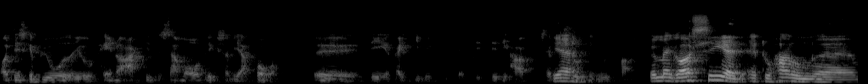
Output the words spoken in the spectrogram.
og det skal byrådet jo have nøjagtigt det samme overblik, som jeg får. Øh, det er rigtig vigtigt, at det det, de har taget Ja. beslutning ud fra. Men man kan også se, at, at du har nogle øh,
